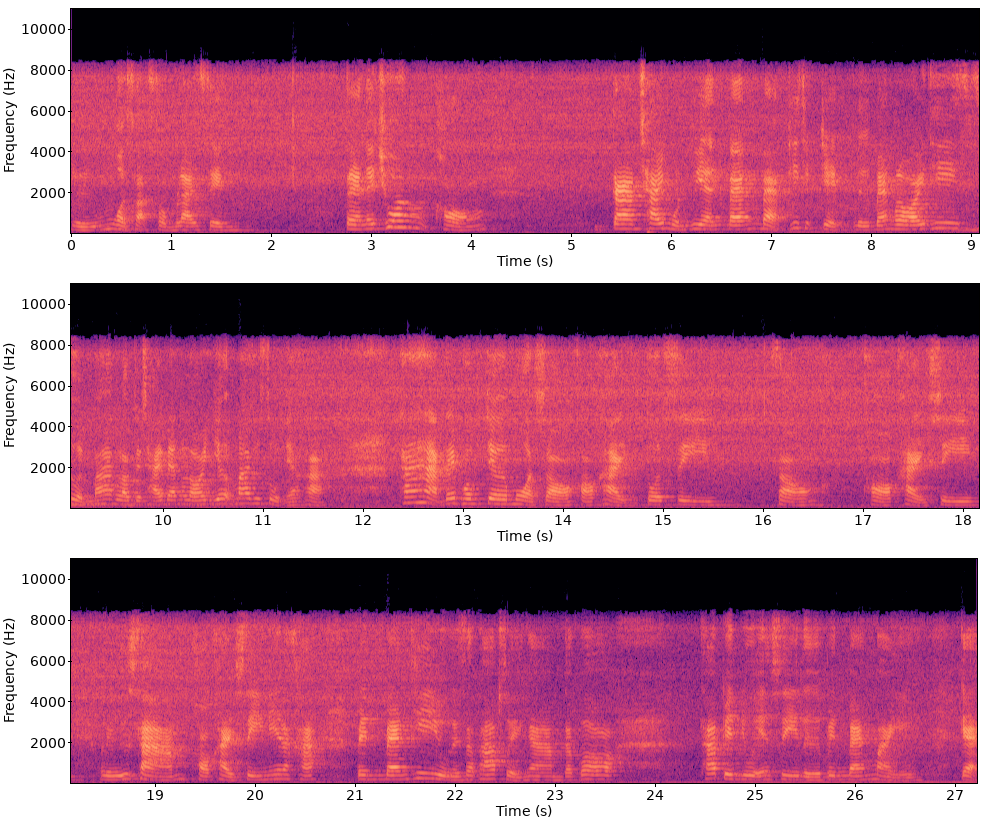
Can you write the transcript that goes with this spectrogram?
หรือหมวดสะสมลายเซ็น แต่ในช่วงของการใช้หมุนเวียนแบงค์แบบที่ 17 หรือแบงค์ร้อยที่ส่วนมากเราจะใช้แบงค์ร้อยเยอะมากที่สุดเนี่ยค่ะ ถ้าหากได้พบเจอหมวด 2 ขอไข่ตัว C 2 ขอไข่ C หรือ 3 ขอไข่ C นี่นะคะ เป็นแบงค์ที่อยู่ในสภาพสวยงามแล้วก็ ถ้าเป็น UNC หรือเป็นแบงค์ใหม่ แกะ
